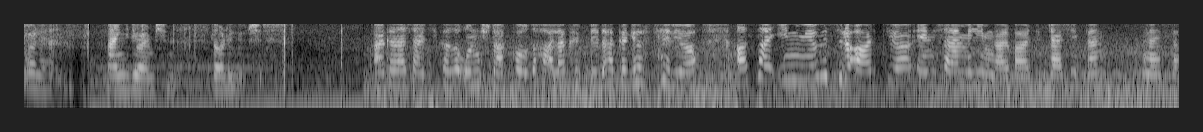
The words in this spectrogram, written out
böyle yani. Ben gidiyorum şimdi. Siz de orada görüşürüz. Arkadaşlar çıkalı 13 dakika oldu. Hala 41 dakika gösteriyor. Asla inmiyor ve süre artıyor. Endişelenmeliyim galiba artık gerçekten. Neyse.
